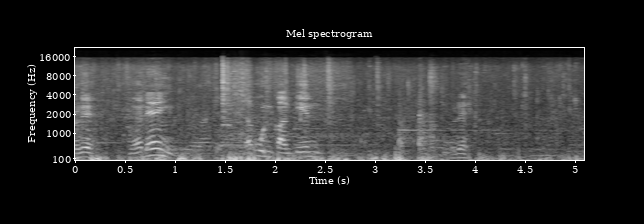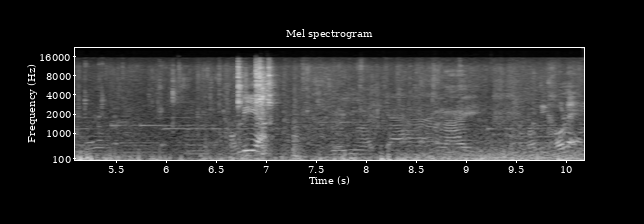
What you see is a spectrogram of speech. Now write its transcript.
ดูดิ เนื้อเด้งแล้วอุ่นก่อนกิน ดูดิ ของดีอะอะไรของที่เขาแหลม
